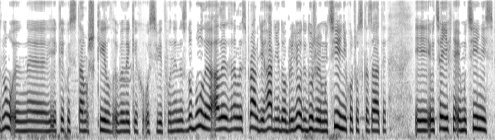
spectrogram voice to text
ну е, не якихось там шкіл великих освіт вони не здобули, але, але справді гарні, добрі люди, дуже емоційні, хочу сказати. І оця їхня емоційність,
